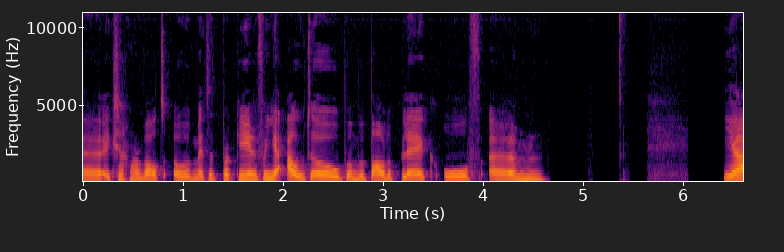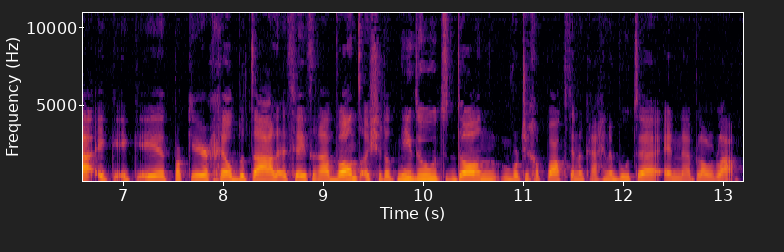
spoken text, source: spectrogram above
uh, ik zeg maar wat, oh, met het parkeren van je auto op een bepaalde plek of um, ja, ik, ik, het parkeergeld betalen, et cetera. Want als je dat niet doet, dan word je gepakt en dan krijg je een boete en uh, bla bla bla.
